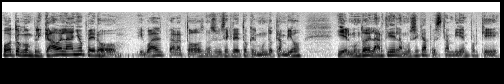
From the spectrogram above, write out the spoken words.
Otro complicado el año, pero igual para todos no es un secreto que el mundo cambió. Y el mundo del arte y de la música, pues también, porque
